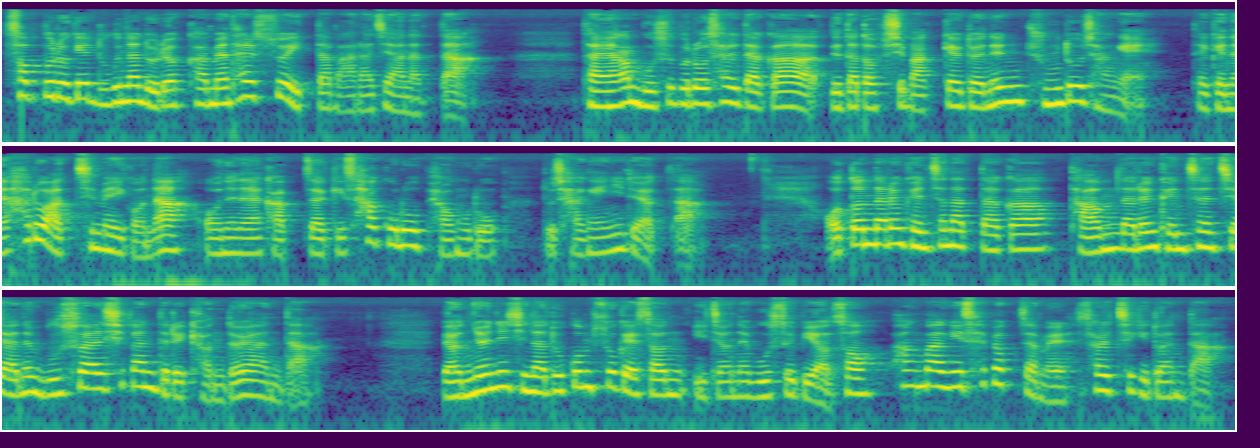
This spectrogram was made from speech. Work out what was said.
섣부르게 누구나 노력하면 할 수 있다 말하지 않았다. 다양한 모습으로 살다가 느닷없이 맞게 되는 중도 장애, 대개는 하루 아침에이거나 어느 날 갑자기 사고로 병으로 또 장애인이 되었다. 어떤 날은 괜찮았다가 다음 날은 괜찮지 않은 무수한 시간들을 견뎌야 한다. 몇 년이 지나도 꿈속에선 이전의 모습이어서 황망히 새벽잠을 설치기도 한다.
